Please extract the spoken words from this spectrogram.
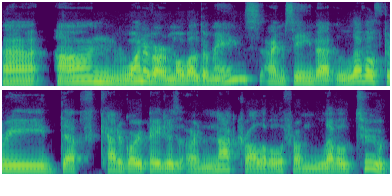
Uh, on one of our mobile domains, I'm seeing that level 3 depth category pages are not crawlable from level 2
